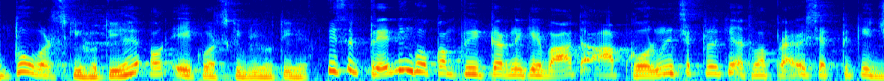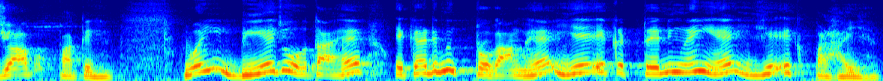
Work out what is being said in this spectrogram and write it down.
दो वर्ष की होती है और एक वर्ष की भी होती है। इस ट्रेनिंग को कंप्लीट करने के बाद आप गवर्नमेंट सेक्टर की अथवा प्राइवेट सेक्टर की जॉब पाते हैं। वहीं बीए जो होता है, एकेडमिक प्रोग्राम है, ये एक ट्रेनिंग नहीं है, ये एक पढ़ाई है।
